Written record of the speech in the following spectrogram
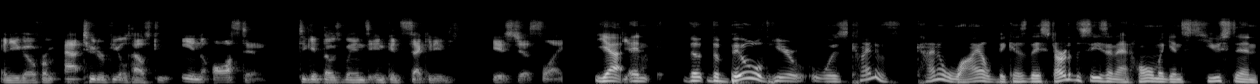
and you go from at Tudor Fieldhouse to in Austin to get those wins in consecutive is just like yeah, yeah, and the the build here was kind of kind of wild because they started the season at home against Houston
